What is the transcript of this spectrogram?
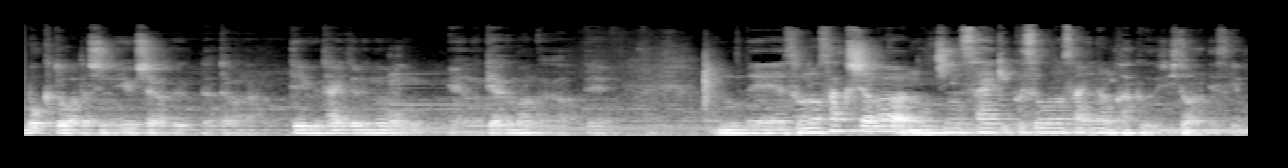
僕と私の勇者学」だったかなっていうタイトルのあのギャグ漫画があってでその作者は後にサイキックス語の災難を書く人なんですけど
